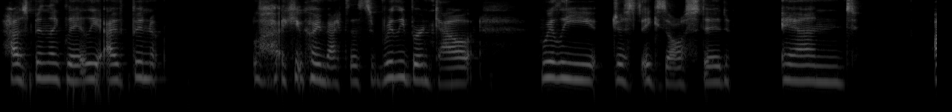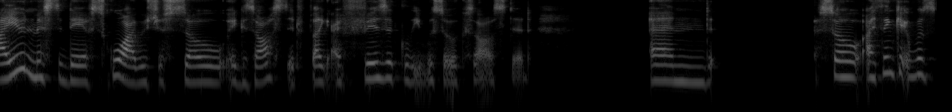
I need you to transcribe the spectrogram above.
has been like lately, I've been, I keep coming back to this, really burnt out, really just exhausted. And I even missed a day of school. I was just so exhausted. Like, I physically was so exhausted. And so I think it was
